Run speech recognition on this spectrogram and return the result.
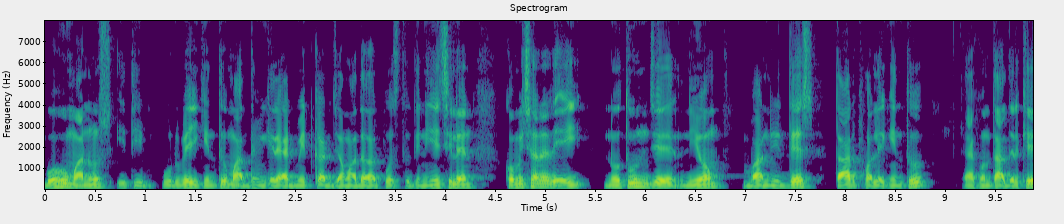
বহু মানুষ ইতিপূর্বেই কিন্তু মাধ্যমিকের অ্যাডমিট কার্ড জমা দেওয়ার প্রস্তুতি নিয়েছিলেন। কমিশনের এই নতুন যে নিয়ম বা নির্দেশ, তার ফলে কিন্তু এখন তাদেরকে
